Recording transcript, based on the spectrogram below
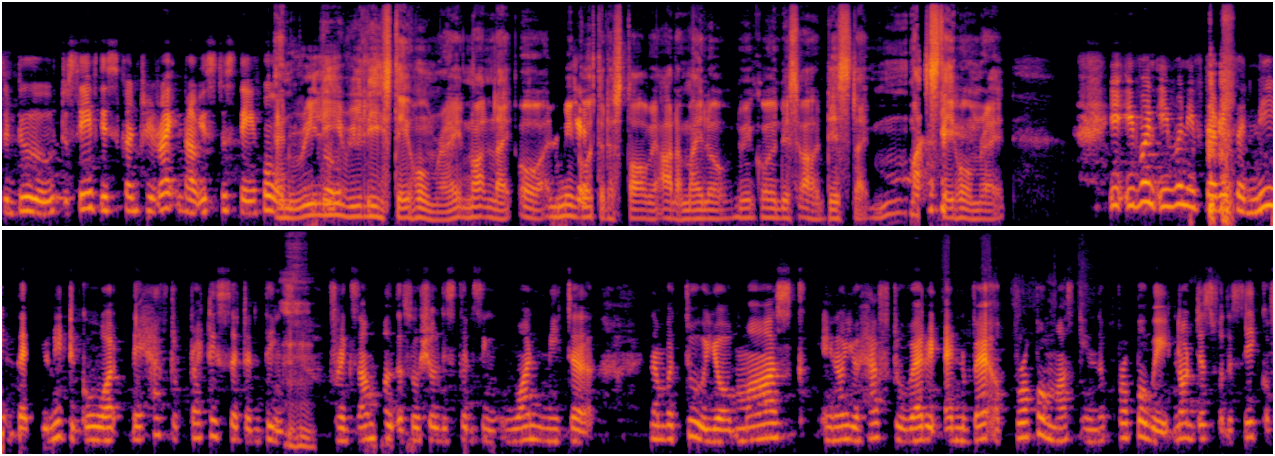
to do to save this country right now is to stay home. And really, So, really stay home, right? Not like oh, let me go to the store. We're out of Milo. Let me go this out of this. Like must stay home, right? E- even even if there is a need that you need to go out, they have to practice certain things. hmm For example, the social distancing, one meter. Number two, your mask, you know, you have to wear it and wear a proper mask in the proper way, not just for the sake of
